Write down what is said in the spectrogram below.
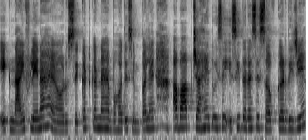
एक नाइफ़ लेना है और उससे कट करना है, बहुत ही सिंपल है। अब आप चाहें तो इसे इसी तरह से सर्व कर दीजिए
